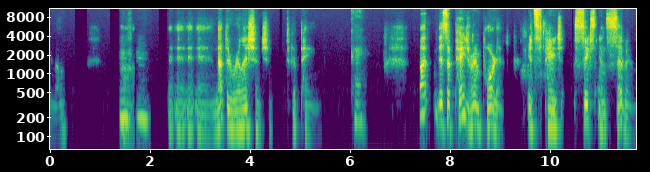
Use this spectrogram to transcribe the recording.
you know Mhm. and, and- and not the relationship to the pain. Okay. But there's a page very important. It's page six and seven.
